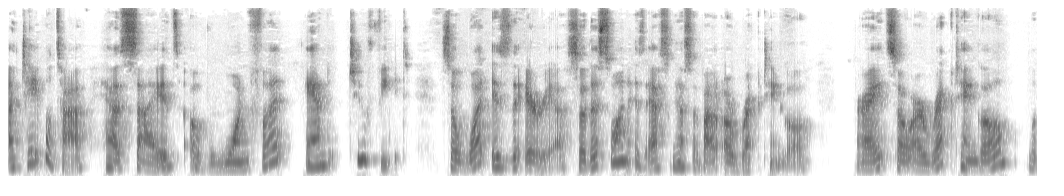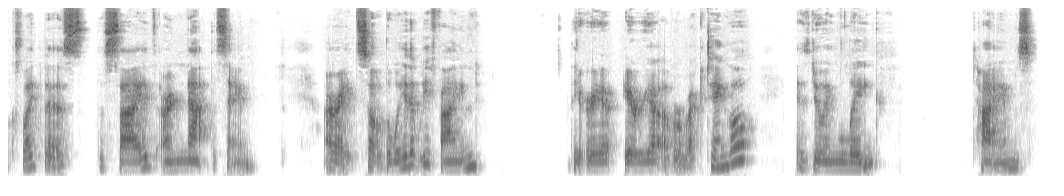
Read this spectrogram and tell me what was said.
A tabletop has sides of 1 foot and 2 feet. So what is the area? So this one is asking us about a rectangle. All right, so our rectangle looks like this. The sides are not the same. All right, so the way that we find the area, area of a rectangle is doing length times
